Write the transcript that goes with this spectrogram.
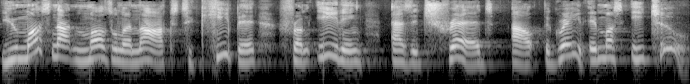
You must not muzzle an ox to keep it from eating as it treads out the grain. It must eat too.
